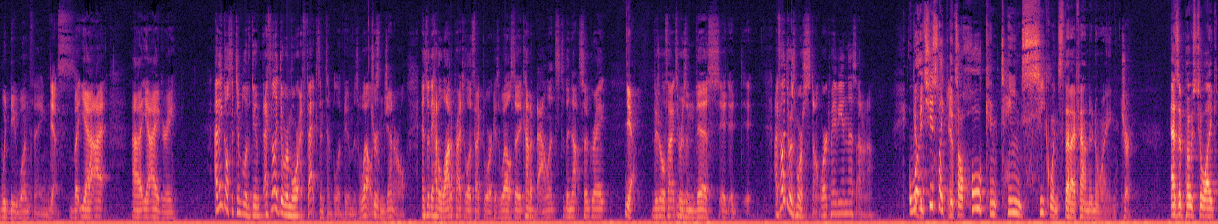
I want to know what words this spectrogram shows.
would be one thing. Yes. but yeah, I uh, yeah I agree. I think also Temple of Doom. I feel like there were more effects in Temple of Doom as well, just in general, and so they had a lot of practical effect work as well. So it kind of balanced the not so great yeah. visual effects. Whereas in this, it, it, it I feel like there was more stunt work maybe in this. I don't know. Well, it's just like it's a whole contained sequence that I found annoying, Sure. As opposed to like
